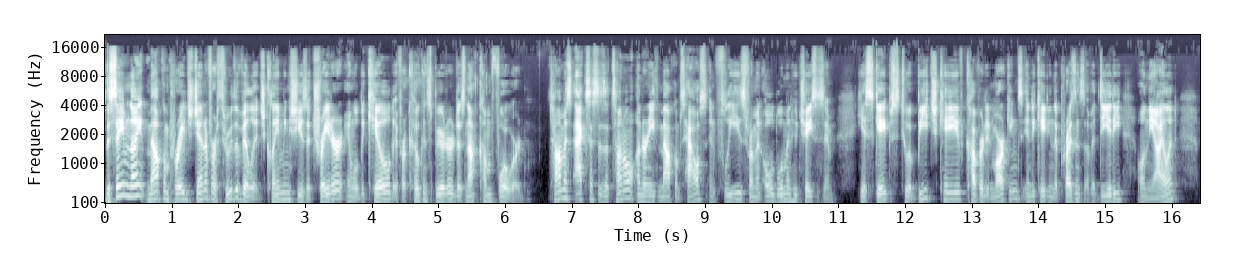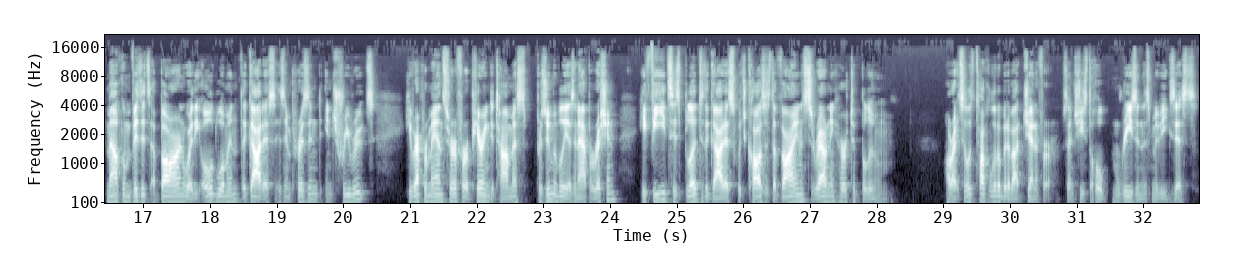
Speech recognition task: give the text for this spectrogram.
The same night malcolm parades jennifer through the village claiming she is a traitor and will be killed if her co-conspirator does not come forward. Thomas accesses a tunnel underneath malcolm's house and flees from an old woman who chases him. He escapes to a beach cave covered in markings indicating the presence of a deity on the island. Malcolm visits a barn where the old woman the goddess is imprisoned in tree roots. He reprimands her for appearing to thomas presumably as an apparition he feeds his blood to the goddess, which causes the vines surrounding her to bloom. All right, so let's talk a little bit about Jennifer, since she's the whole reason this movie exists.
